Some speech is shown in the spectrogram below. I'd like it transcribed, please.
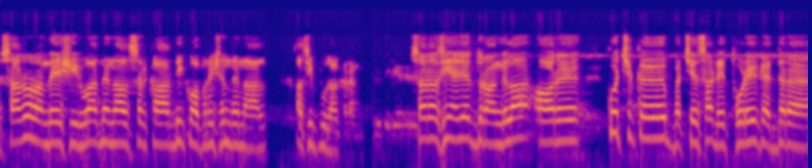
ਸਰ ਹੋਰਾਂ ਦੇ ਆਸ਼ੀਰਵਾਦ ਦੇ ਨਾਲ ਸਰਕਾਰ ਦੀ ਕੋਆਪਰੇਸ਼ਨ ਦੇ ਨਾਲ ਅਸੀਂ ਪੂਰਾ ਕਰਾਂਗੇ। ਸਰ ਅਸੀਂ ਅਜੇ ਦੁਰੰਗਲਾ ਔਰ ਕੁਝ ਕੁ ਬੱਚੇ ਸਾਡੇ ਥੋੜੇ ਕੁ ਇੱਧਰ ਹੈ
